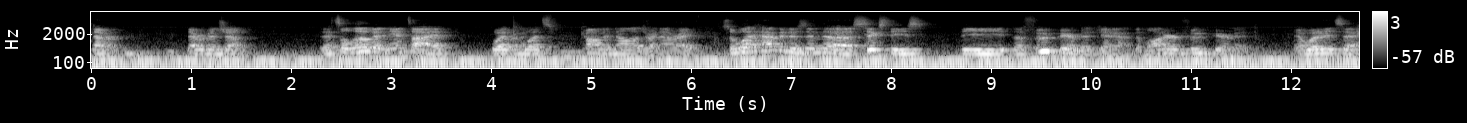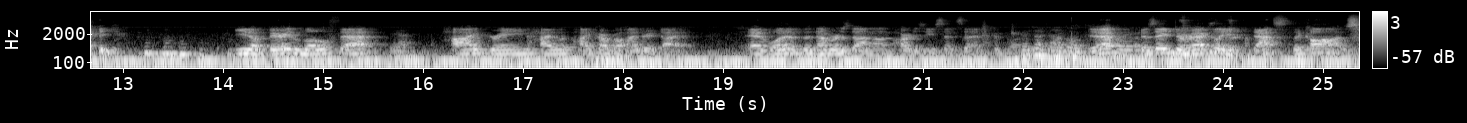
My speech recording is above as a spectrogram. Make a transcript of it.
Never. Never been shown. That's a little bit anti what, what's common knowledge right now, right? So what happened is in the 60s, the, the food pyramid came out, the modern food pyramid. And what did it say? Eat a very low fat, Yeah. high grain, high, high carbohydrate diet. And what have the numbers done on heart disease since then? yeah, because they directly, that's the cause.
